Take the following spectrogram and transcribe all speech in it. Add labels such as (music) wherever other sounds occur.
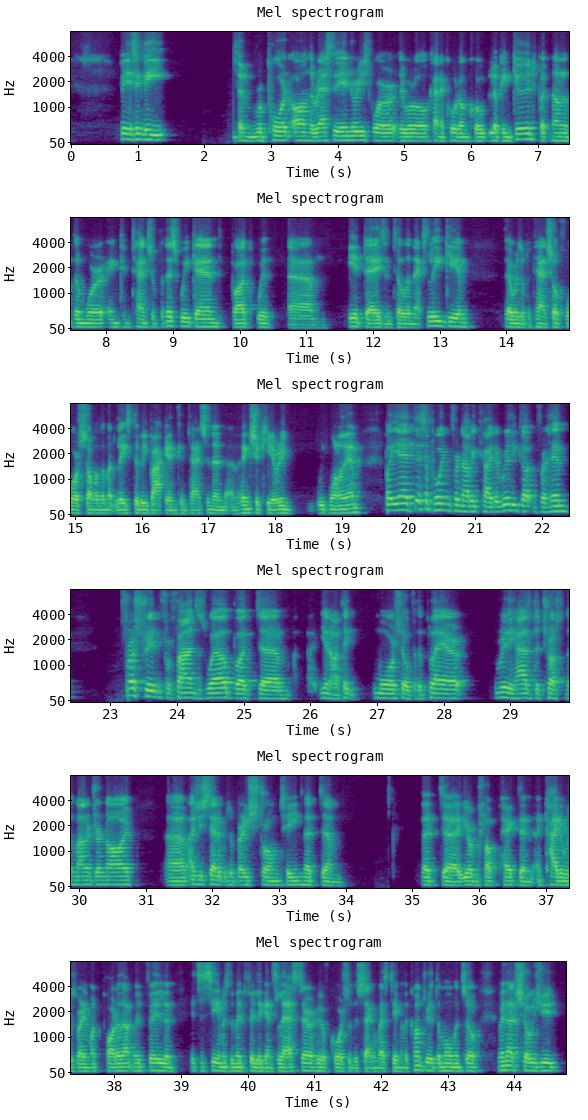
Basically, the report on the rest of the injuries were they were all kind of quote unquote looking good, but none of them were in contention for this weekend. But with um, eight days until the next league game, there was a potential for some of them at least to be back in contention, and, and I think Shaqiri was one of them. But yeah, disappointing for Naby Keita, really gutting for him, frustrating for fans as well. But um, you know, I think more so for the player, really has the trust of the manager now uh, as you said, it was a very strong team that um, that uh, Jurgen Klopp picked, and, and Keita was very much part of that midfield. And it's the same as the midfield against Leicester, who of course are the second best team in the country at the moment. So I mean that shows you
